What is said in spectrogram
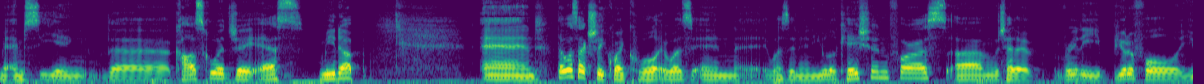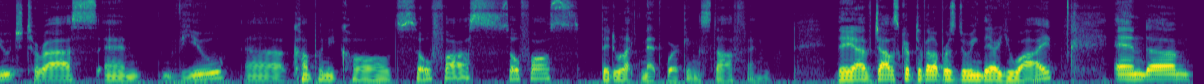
emceeing the Karlsruhe JS meetup. And that was actually quite cool. It was in it was in a new location for us, um, which had a really beautiful, huge terrace and view. Uh, company called Sophos. Sophos. They do like networking stuff, and they have JavaScript developers doing their UI. And um,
